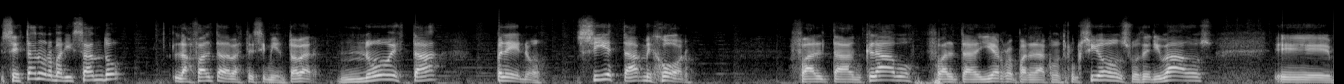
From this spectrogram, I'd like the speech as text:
se está normalizando la falta de abastecimiento. A ver, no está pleno, sí está mejor. Faltan clavos, falta hierro para la construcción, sus derivados. Eh,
